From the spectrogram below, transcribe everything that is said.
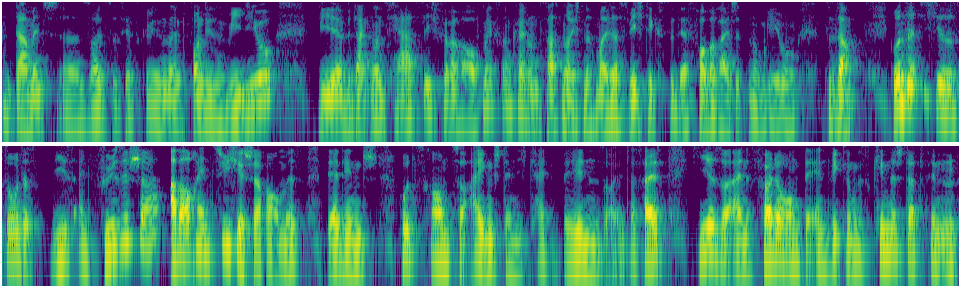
Damit äh, soll es jetzt gewesen sein von diesem Video. Wir bedanken uns herzlich für eure Aufmerksamkeit und fassen euch nochmal das Wichtigste der vorbereiteten Umgebung zusammen. Grundsätzlich ist es so, dass dies ein physischer, aber auch ein psychischer Raum ist, der den Schutzraum zur Eigenständigkeit bilden soll. Das heißt, hier soll eine Förderung der Entwicklung des Kindes stattfinden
